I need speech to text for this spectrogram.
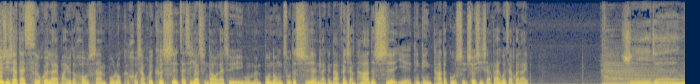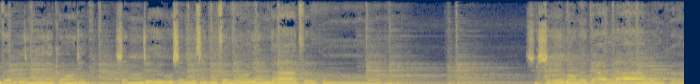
休息一下，再次回来。把右的后山部落克后山会客室，再次邀请到来自于我们布农族的诗人来跟大家分享他的诗，也听听他的故事。休息一下，待会再回来。时间在不经意的空间，甚至无声无息、不曾留恋的走过。是谁忘了带来问候？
